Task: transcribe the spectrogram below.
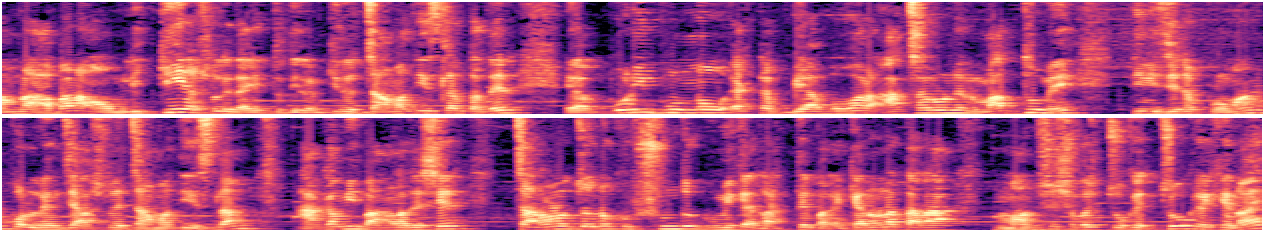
আমরা আবার আওয়ামী লীগকেই আসলে দায়িত্ব দিলাম। কিন্তু জামাতি ইসলাম তাদের পরিপূর্ণ একটা ব্যবহার আচরণের মাধ্যমে তিনি যেটা প্রমাণ করলেন যে আসলে জামাতি ইসলাম আগামী বাংলাদেশের চালানোর জন্য খুব সুন্দর ভূমিকা রাখতে পারে। কেননা তারা মানুষের সঙ্গে চোখে চোখ রেখে নয়,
